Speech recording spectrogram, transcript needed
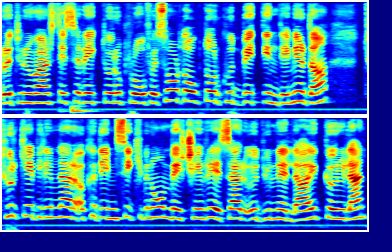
Fırat Üniversitesi Rektörü Profesör Doktor Kudbettin Demirdağ, Türkiye Bilimler Akademisi 2015 Çevre Eser Ödülüne layık görülen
